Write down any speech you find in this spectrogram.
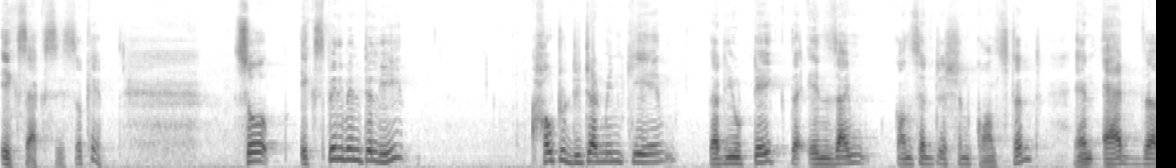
x axis. Okay. So, experimentally how to determine k m that you take the enzyme concentration constant and add the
